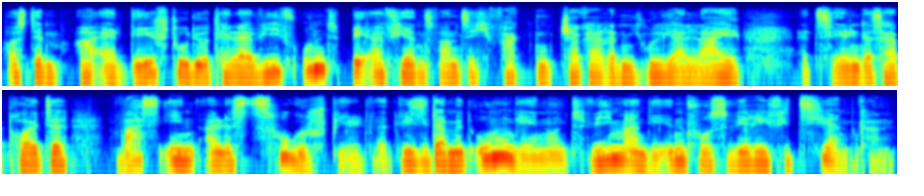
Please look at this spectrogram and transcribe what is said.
aus dem ARD-Studio Tel Aviv und BR24 Faktencheckerin Julia Lai erzählen deshalb heute, was ihnen alles zugespielt wird, wie sie damit umgehen und wie man die Infos verifizieren kann.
